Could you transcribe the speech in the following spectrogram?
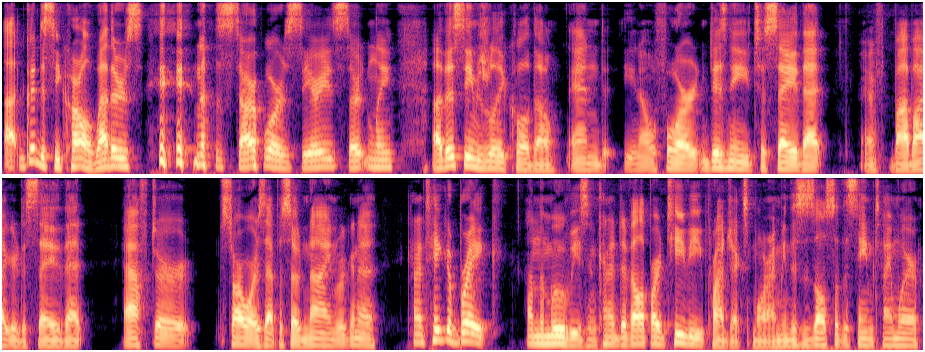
Uh, good to see Carl Weathers in a Star Wars series, certainly. Uh, this seems really cool, though. And, you know, for Disney to say that, Bob Iger to say that after Star Wars Episode 9, we're going to kind of take a break on the movies and kind of develop our TV projects more. I mean, this is also the same time where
